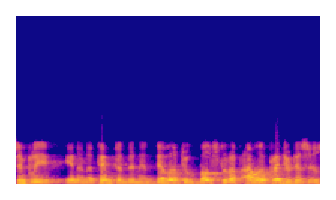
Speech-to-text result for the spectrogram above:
simply in an attempt and an endeavor to bolster up our prejudices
